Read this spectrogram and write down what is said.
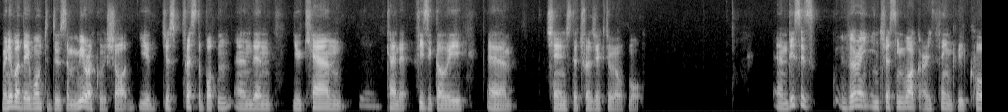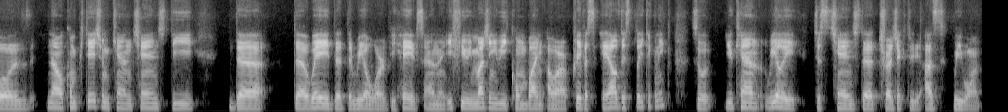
whenever they want to do some miracle shot you just press the button and then you can kind of physically um, change the trajectory of ball and this is very interesting work i think because now computation can change the the the way that the real world behaves. And if you imagine we combine our previous AR display technique so you can really just change the trajectory as we want.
